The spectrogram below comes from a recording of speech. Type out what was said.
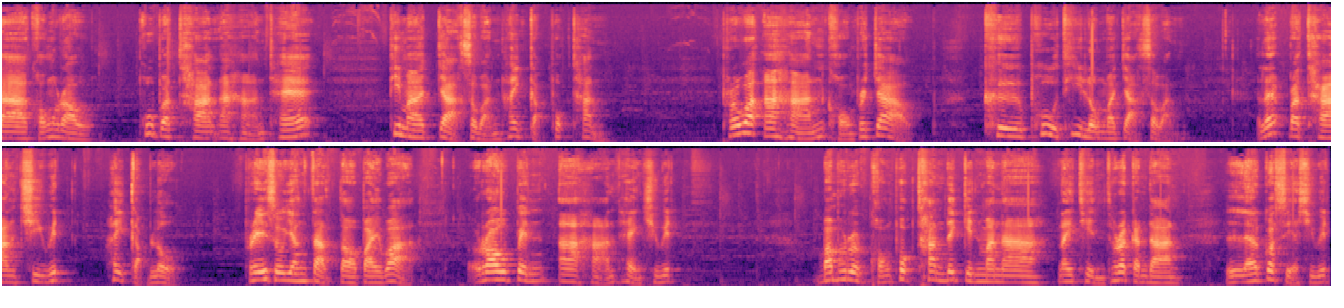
ดาของเราผู้ประทานอาหารแท้ที่มาจากสวรรค์ให้กับพวกท่าน เพราะว่าอาหารของพระเจ้า คือผู้ที่ลงมาจากสวรรค์ และประทานชีวิตให้กับโลก พระเยซูยังตรัสต่อไปว่า เราเป็นอาหารแห่งชีวิตบรรพบุรุษของพวกท่านได้กินมานาในถิ่นทุรกันดารแล้วก็เสียชีวิต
